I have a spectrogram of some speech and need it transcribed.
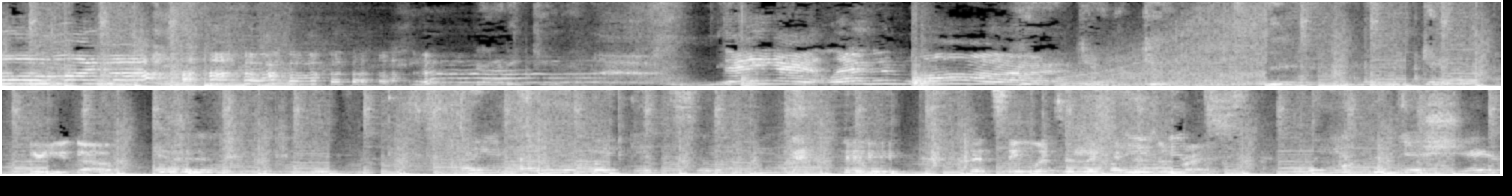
Oh my god! Dang it, Landon won! Here you go. I, I hope I get something. Let's see what's in the But you Kinder can, Surprise. but you can just share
